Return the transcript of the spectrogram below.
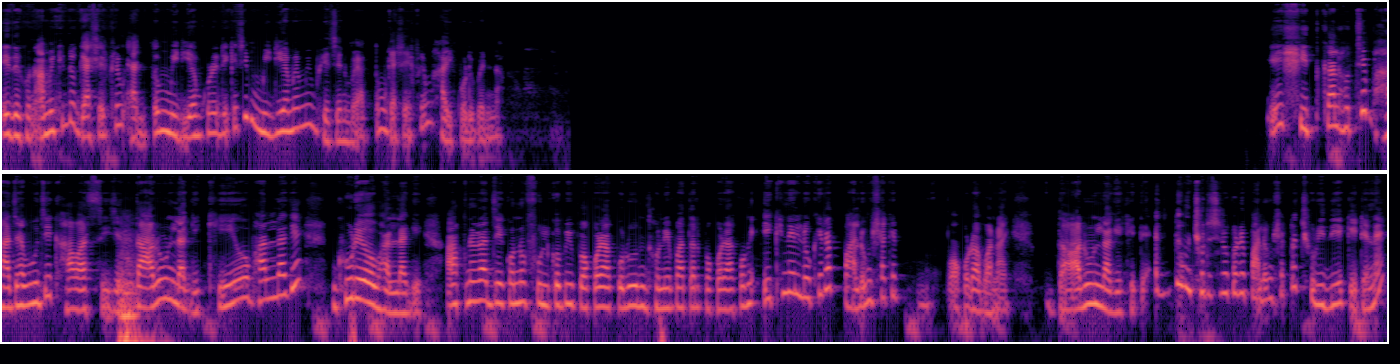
এই দেখুন, আমি কিন্তু গ্যাসের ফ্লেম একদম মিডিয়াম করে রেখেছি মিডিয়ামে আমি ভেজে নেব, একদম গ্যাসের ফ্লেম হাই করবেন না। এই শীতকাল হচ্ছে ভাজাভুজি খাওয়ার সিজন দারুণ লাগে, খেয়েও ভালো লাগে, ঘুরেও ভালো লাগে। আপনারা যে কোনো ফুলকপি পকোড়া করুন, ধনে পাতার পকোড়া করুন, এখানের লোকেরা পালং শাকের পকোড়া বানায়। দারুণ লাগে খেতে। একদম ছোটো ছোটো করে পালং শাকটা ছুরি দিয়ে কেটে নেয়,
